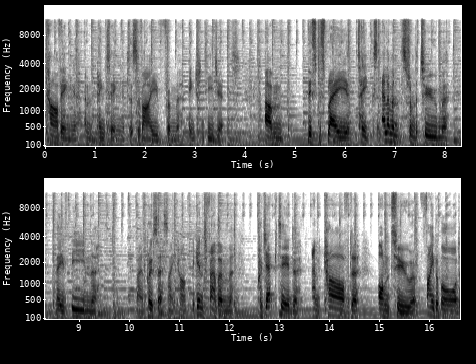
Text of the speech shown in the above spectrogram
carving and painting to survive from ancient Egypt. Um, this display takes elements from the tomb. They've been, by a process I can't begin to fathom, projected and carved onto fiberboard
